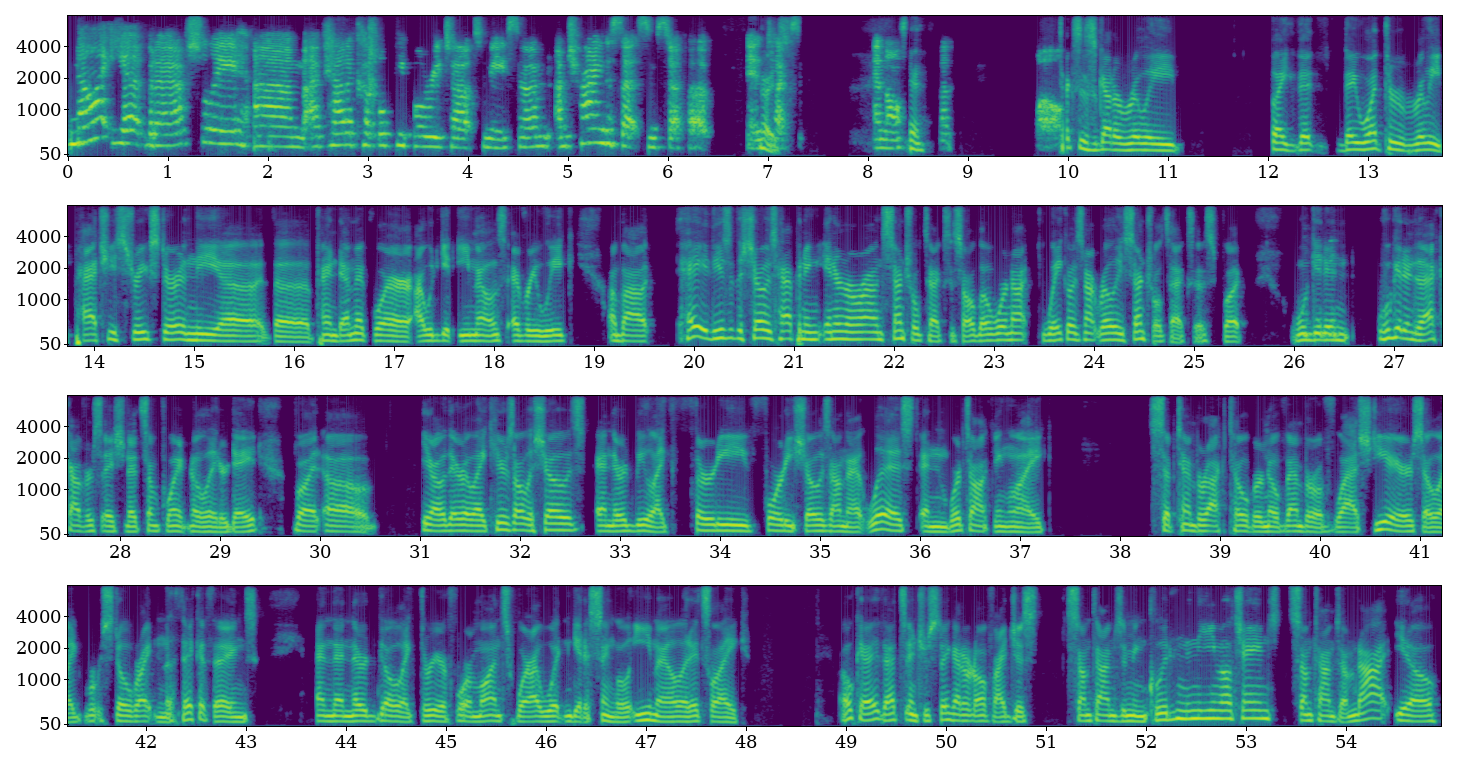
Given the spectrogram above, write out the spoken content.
Not yet, but I actually um, I've had a couple people reach out to me, so I'm I'm trying to set some stuff up in nice. Texas. and also yeah. well. Texas has got a really like that they went through really patchy streaks during the uh the pandemic where I would get emails every week about hey these are the shows happening in and around central texas although we're not waco's not really central texas but we'll get in we'll get into that conversation at some point in a later date. But uh you know they were like here's all the shows and there'd be like 30 40 shows on that list and we're talking like September, October, November of last year. So like we're still right in the thick of things. And then there'd go like three or four months where I wouldn't get a single email. And it's like, okay, that's interesting. I don't know if I just sometimes I'm included in the email chain, sometimes I'm not, you know,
